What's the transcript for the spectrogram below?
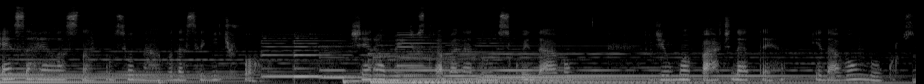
Essa relação funcionava da seguinte forma: geralmente os trabalhadores cuidavam de uma parte da terra e davam lucros,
